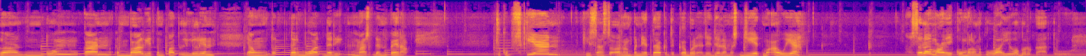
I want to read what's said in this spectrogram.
menggantungkan kembali tempat lilin yang terbuat dari emas dan perak. Cukup sekian kisah seorang pendeta ketika berada dalam masjid Muawiyah Assalamualaikum warahmatullahi wabarakatuh.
